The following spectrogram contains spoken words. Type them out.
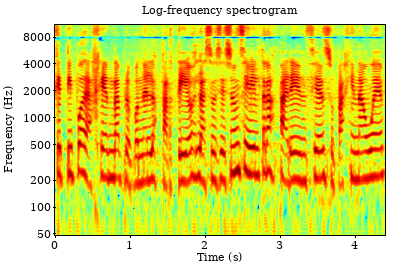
qué tipo de agenda proponen los partidos, la Asociación Civil Transparencia en su página web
